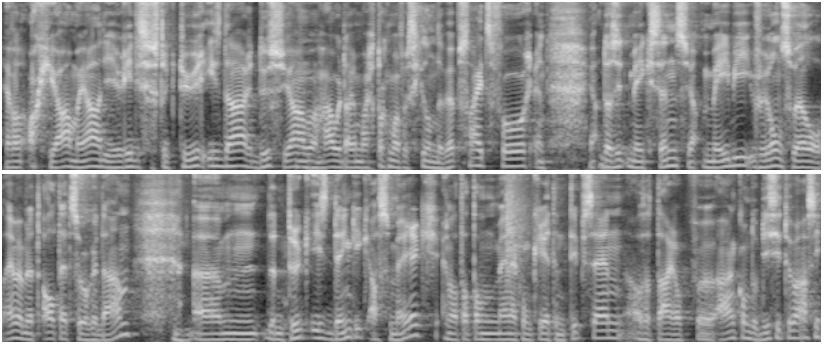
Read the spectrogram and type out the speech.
En van, ach ja, maar ja, die juridische structuur is daar, dus ja, we mhm. houden daar maar toch maar verschillende websites voor. En ja, does it make sense? Ja, maybe. Voor ons wel. Hè. We hebben het altijd zo gedaan. Mhm. Ehm, de truc is, denk ik, als merk, en dat dat dan mijn concrete tips zijn, als het daarop uh, aankomt, op die situatie,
